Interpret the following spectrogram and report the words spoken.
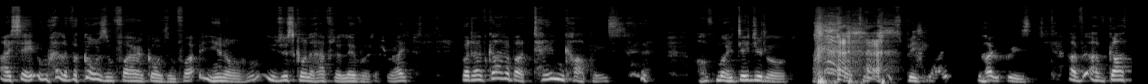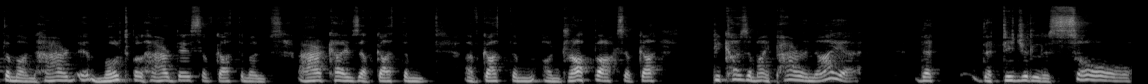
I say, well, if it goes on fire, it goes on fire. You know, you're just going to have to live with it, right? But I've got about 10 copies of my digital, so speak, libraries. I've, I've got them on hard, multiple hard disks. I've got them on archives. I've got them, I've got them on Dropbox. I've got, because of my paranoia that, that digital is so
